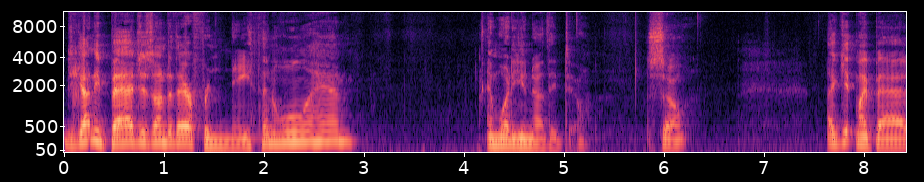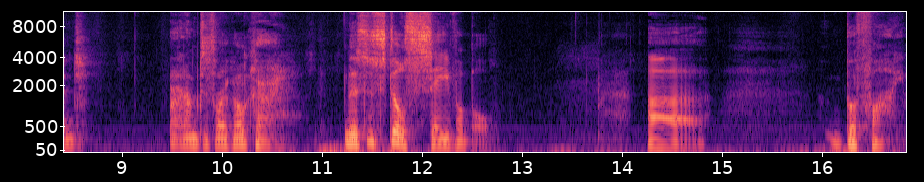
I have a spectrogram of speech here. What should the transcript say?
you got any badges under there for Nathan Houlihan? And what do you know they do? So I get my badge and I'm just like, okay, this is still savable. Uh, but fine.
